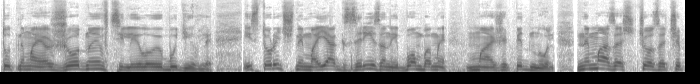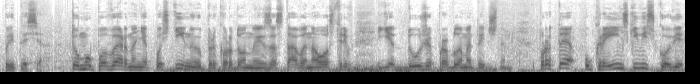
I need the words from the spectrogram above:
Тут немає жодної вцілілої будівлі. Історичний маяк зрізаний бомбами майже під нуль. Нема за що зачепитися. Тому повернення постійної прикордонної застави на острів є дуже проблематичним. Проте українські військові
